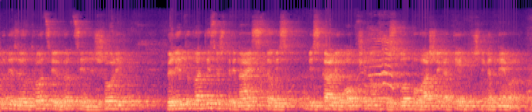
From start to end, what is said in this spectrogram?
tudi z otroci v vrtci in šoli. V letu 2013 ste obiskali občino v sklopu vašega tehničnega dneva.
